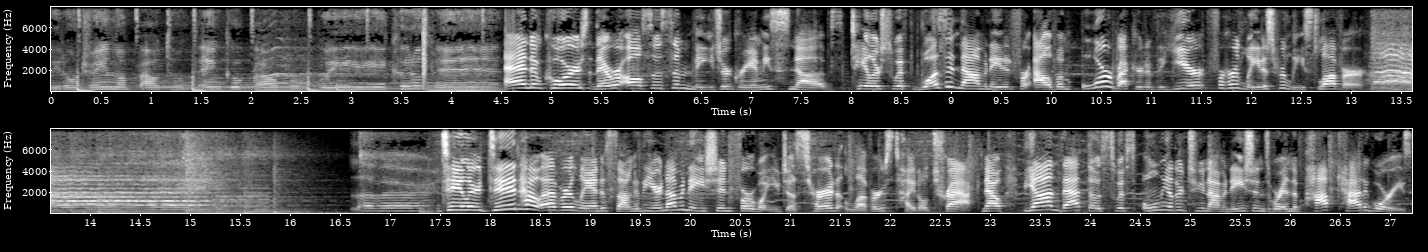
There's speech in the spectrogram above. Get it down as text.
We don't dream about, don't think about what we could have been. And of course, there were also some major Grammy snubs. Taylor Swift wasn't nominated for Album or Record of the Year for her latest release, Lover. Lover. Taylor did, however, land a Song of the Year nomination for what you just heard, Lover's title track. Now, beyond that, though, Swift's only other two nominations were in the pop categories.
